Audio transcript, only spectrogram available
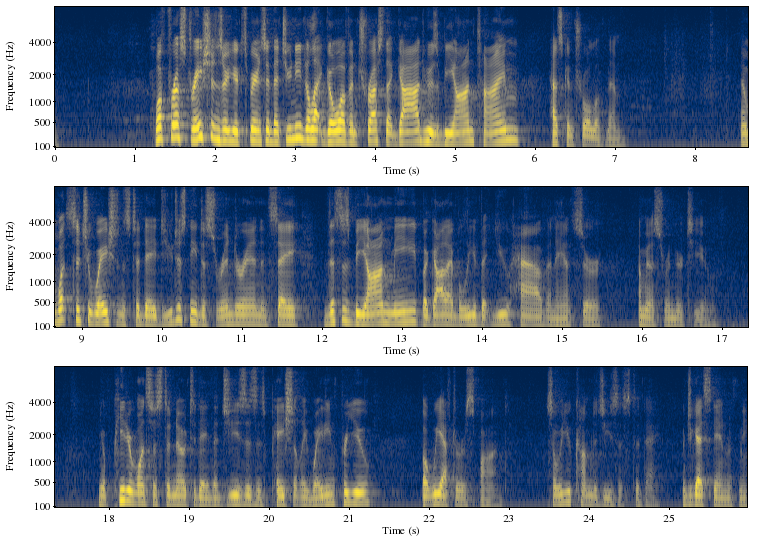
What frustrations are you experiencing that you need to let go of and trust that God, who is beyond time, has control of them? And what situations today do you just need to surrender in and say, This is beyond me, but God, I believe that you have an answer. I'm going to surrender to you. You know, Peter wants us to know today that Jesus is patiently waiting for you, but we have to respond. So will you come to Jesus today? Would you guys stand with me?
